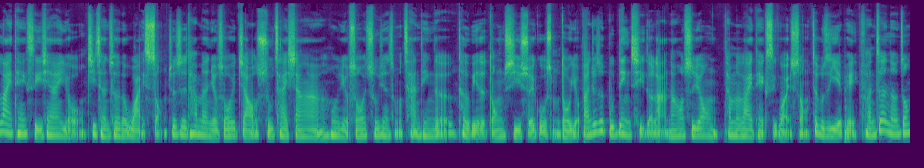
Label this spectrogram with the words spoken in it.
，Light Taxi 现在有计程车的外送，就是他们有时候会叫蔬菜箱啊。或者有时候会出现什么餐厅的特别的东西，水果什么都有，反正就是不定期的啦。然后是用他们 Light Taxi 外送，这不是夜配。反正呢，中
